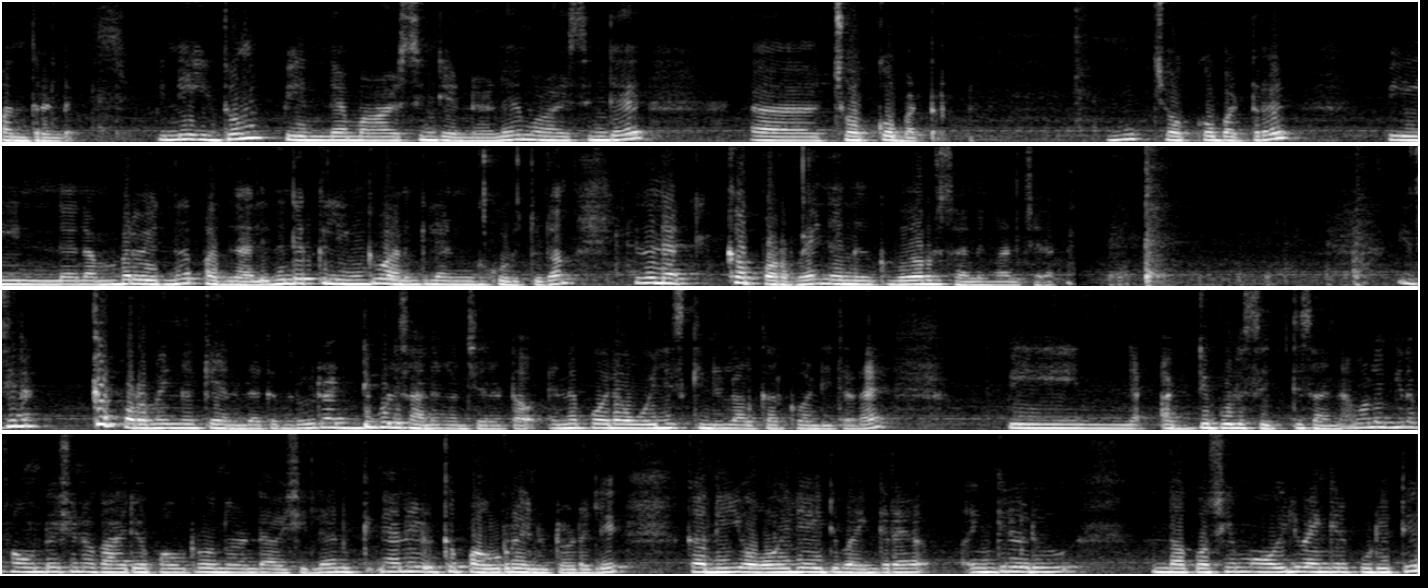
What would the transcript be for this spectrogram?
പന്ത്രണ്ട്. പിന്നെ ഇതും പിന്നെ മാഴ്സിന്റെ തന്നെയാണ്. മാഴ്സിന്റെ ചോക്കോ ബട്ടർ ചോക്കോ ബട്ടർ പിന്നെ നമ്പർ വരുന്നത് പതിനാല്. ഇതിന്റെയൊക്കെ ലിങ്ക് വേണമെങ്കിൽ ഞങ്ങൾക്ക് കൊടുത്തിടാം ഇതിനൊക്കെ പുറമെ ഞാൻ നിങ്ങൾക്ക് വേറൊരു സാധനം കാണിച്ചു തരാം. ഇതിനൊക്കെ പുറമെ നിങ്ങൾക്ക് എന്താക്കുന്നത് ഒരു അടിപൊളി സാധനം കാണിച്ചു തരാം കേട്ടോ. എന്നെ പോലെ ഓയിലി സ്കിന്നുള്ള ആൾക്കാർക്ക് വേണ്ടിയിട്ടാണ്. പിന്നെ അടിപൊളി സെറ്റ് സാധനം. നമ്മളിങ്ങനെ ഫൗണ്ടേഷനോ കാര്യമോ പൗഡറോ ഒന്നും ഇടേണ്ട ആവശ്യമില്ല. എനിക്ക് ഞാൻ എടുക്കുക പൗഡർ ഇടൽ. കാരണം ഈ ഓയിലായിട്ട് ഭയങ്കര ഭയങ്കര ഒരു എന്താ കുറച്ച് ഓയിൽ ഭയങ്കര കൂടിയിട്ട്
